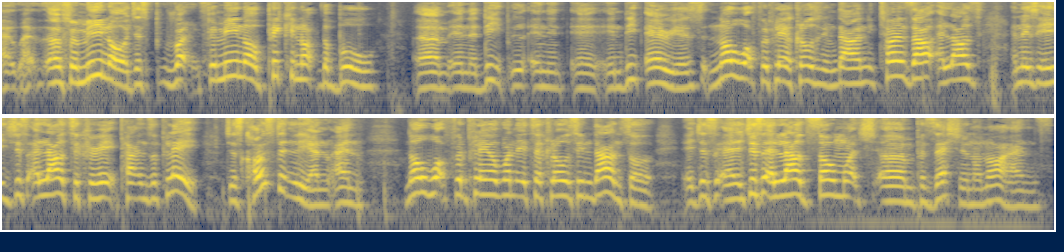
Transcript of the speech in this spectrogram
Uh, uh, Firmino just Firmino picking up the ball um, in the deep in, in in deep areas. No Watford player closing him down. He turns out allows and is he's just allowed to create patterns of play just constantly and and no Watford player wanted to close him down. So it just it just allowed so much um, possession on our hands.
